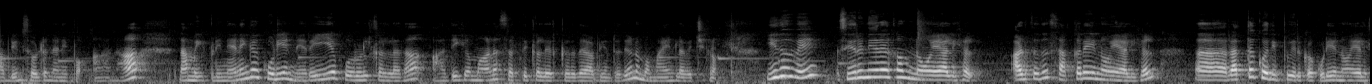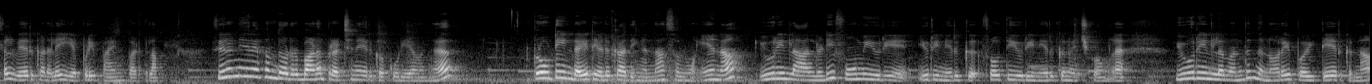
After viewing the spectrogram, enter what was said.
அப்படின்னு சொல்லிட்டு நினைப்போம். ஆனால் நம்ம இப்படி நினைக்கக்கூடிய நிறைய பொருட்களில் தான் அதிகமான சத்துக்கள் இருக்கிறது அப்படின்றதையும் நம்ம மைண்டில் வச்சுக்கணும். இதுவே சிறுநீரகம் நோயாளிகள் அடுத்தது சர்க்கரை நோயாளிகள் இரத்த கொதிப்பு இருக்கக்கூடிய நோயாளிகள் வேர்க்கடலை எப்படி பயன்படுத்தலாம்? சிறுநீரகம் தொடர்பான பிரச்சனை இருக்கக்கூடியவங்க புரோட்டீன் டயட் எடுக்காதீங்கன்னு தான் சொல்லுவோம். ஏன்னா யூரினில் ஆல்ரெடி ஃபோமி யூரி யூரின் இருக்குது ஃப்ரோத்தி யூரின் இருக்குதுன்னு வச்சுக்கோங்களேன். யூரினில் வந்து இந்த நுரை போயிட்டே இருக்குன்னா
